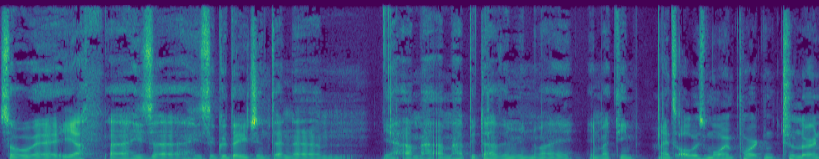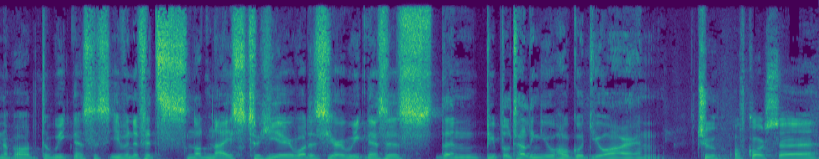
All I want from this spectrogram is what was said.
So uh, yeah, uh, he's a he's a good agent, and um, yeah, I'm I'm happy to have him in my in my team. It's always more important to learn about the weaknesses, even if it's not nice to hear what is your weaknesses, than people telling you how good you are. And True, of course. Uh,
